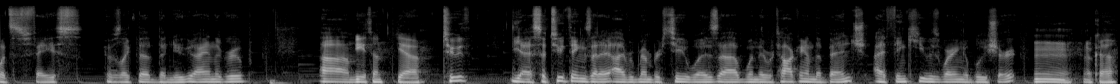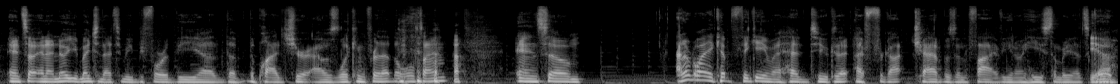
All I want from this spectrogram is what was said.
what's his face? It was like the the new guy in the group. Um, Ethan, yeah, two yeah so two things that i, I remembered too was uh, when they were talking on the bench i think he was wearing a blue shirt. Mm, okay, and so and i know you mentioned that to me before the uh, the, the plaid shirt. I was looking for that the whole time. And so i don't know why i kept thinking in my head too because I, I forgot chad was in five. You know he's somebody that's Yeah. good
